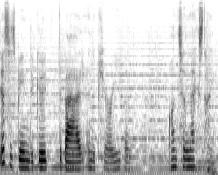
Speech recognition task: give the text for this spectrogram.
This has been the good, the bad, and the pure evil. Until next time.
